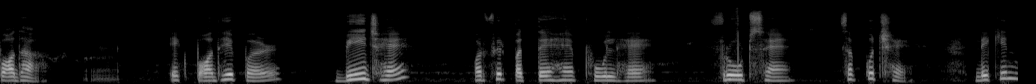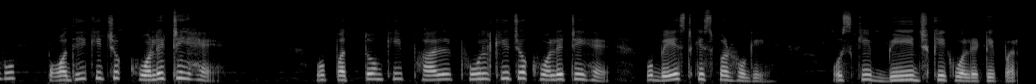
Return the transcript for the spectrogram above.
पौधा। एक पौधे पर बीज है और फिर पत्ते हैं, फूल है फ्रूट्स हैं। सब कुछ है लेकिन वो पौधे की जो क्वालिटी है वो पत्तों की फल फूल की जो क्वालिटी है वो बेस्ड किस पर होगी? उसकी बीज की क्वालिटी पर।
